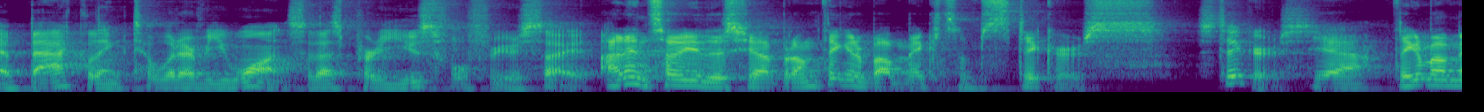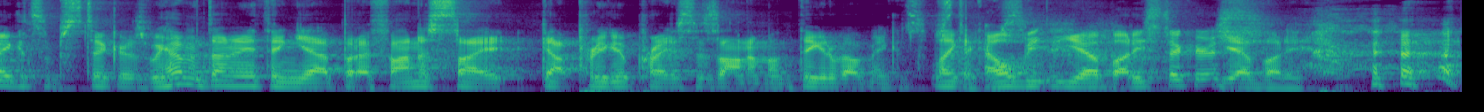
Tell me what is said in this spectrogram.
a backlink to whatever you want. So that's pretty useful for your site. I didn't tell you this yet, but I'm thinking about making some stickers. Stickers. Yeah, thinking about making some stickers. We haven't done anything yet, but I found a site, got pretty good prices on them. I'm thinking about making some like stickers. LB, yeah, buddy stickers. Yeah, buddy.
